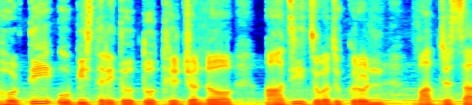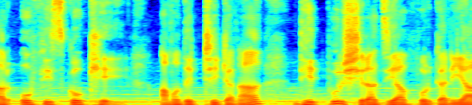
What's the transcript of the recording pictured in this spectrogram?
ভর্তি ও বিস্তারিত তথ্যের জন্য আজই যোগাযোগ করুন মাদ্রাসার অফিস কক্ষে। আমাদের ঠিকানা ধিতপুর সিরাজিয়া ফোরকানিয়া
